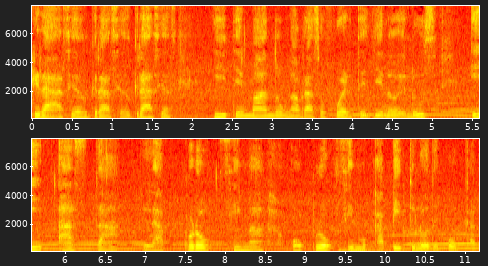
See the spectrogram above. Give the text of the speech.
Gracias, gracias, gracias y te mando un abrazo fuerte lleno de luz y hasta la próxima o próximo capítulo de podcast.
